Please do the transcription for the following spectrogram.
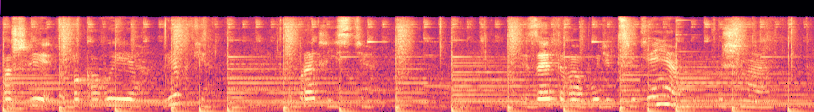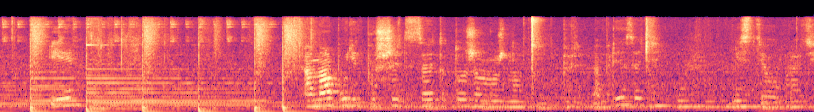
Пошли боковые ветки, убрать листья. Из-за этого будет цветение пышное. И она будет пушиться. Это тоже можно обрезать, листья убрать.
